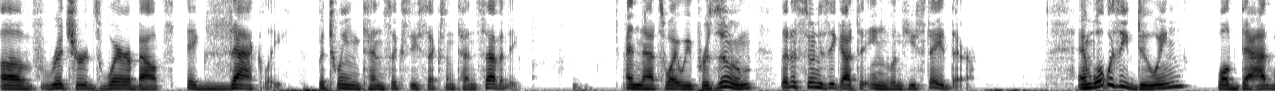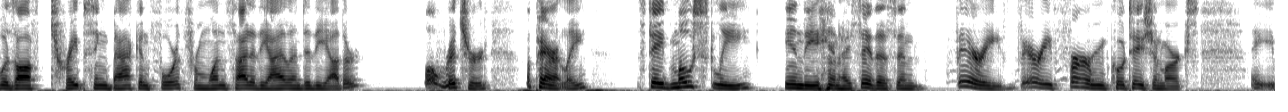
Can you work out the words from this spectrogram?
of Richard's whereabouts exactly between 1066 and 1070. And that's why we presume that as soon as he got to England, he stayed there. And what was he doing while dad was off traipsing back and forth from one side of the island to the other? Well, Richard, apparently, stayed mostly in the, and I say this in very, very firm quotation marks, eh,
